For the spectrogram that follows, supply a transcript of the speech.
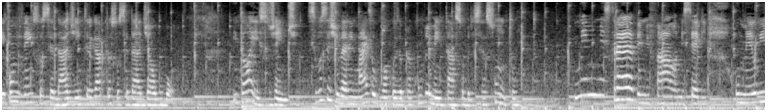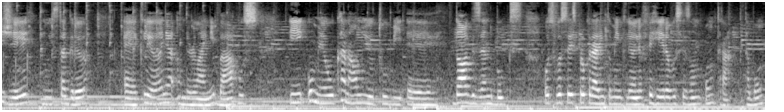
e conviver em sociedade e entregar para a sociedade algo bom. Então é isso, gente. Se vocês tiverem mais alguma coisa para complementar sobre esse assunto, me, me, escreve, me fala, me segue. O meu IG no Instagram é underline Barros e o meu canal no YouTube é Dogs and Books. Ou se vocês procurarem também Cleânia Ferreira, vocês vão encontrar, tá bom?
